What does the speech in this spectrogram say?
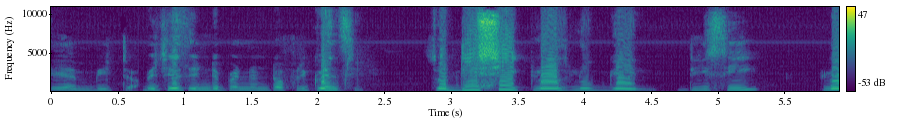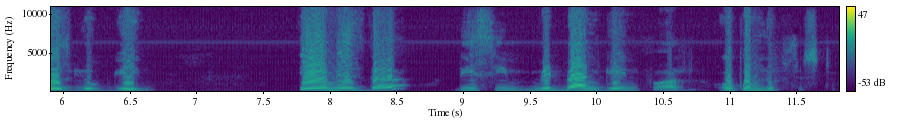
AM beta which is independent of frequency. So DC closed loop gain, DC closed loop gain AM is the DC midband gain for open loop system.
